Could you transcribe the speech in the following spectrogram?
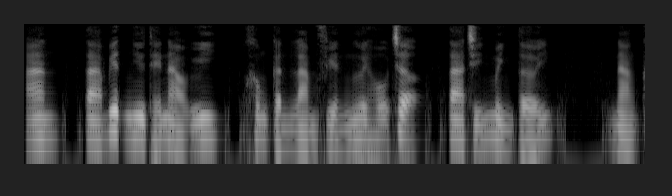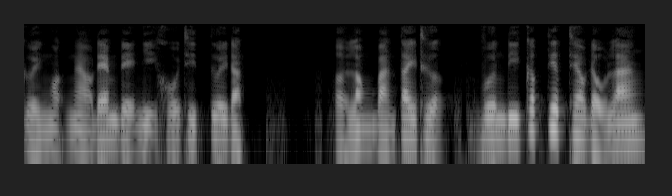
An, ta biết như thế nào uy, không cần làm phiền ngươi hỗ trợ, ta chính mình tới. Nàng cười ngọt ngào đem đệ nhị khối thịt tươi đặt. Ở lòng bàn tay thượng, vươn đi cấp tiếp theo đầu lang.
